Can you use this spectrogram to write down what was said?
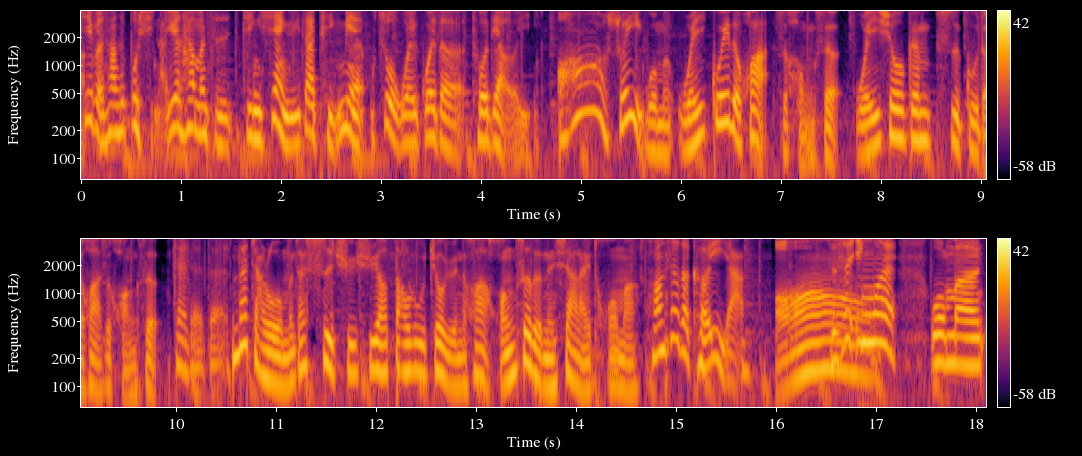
基本上是不行啊，因为他们只仅限于在平面做违规的脱掉而已。哦，所以我们违规的话是红色，维修跟事故的话是黄色。对对对，那假如我们在市区需要道路救援的话，黄色的能下来拖吗？黄色的可以啊，哦，只是因为我们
